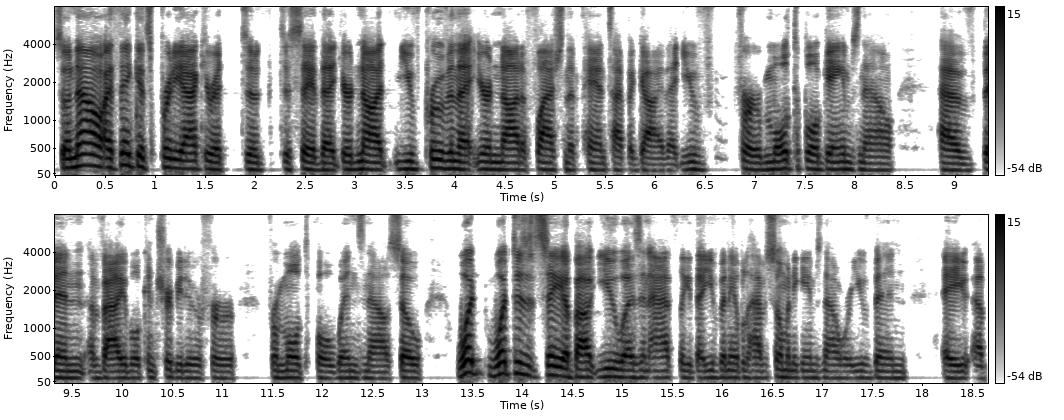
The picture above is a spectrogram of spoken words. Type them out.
So now I think it's pretty accurate to to say that you're not you've proven that you're not a flash in the pan type of guy that you've for multiple games now have been a valuable contributor for for multiple wins now. So what what does it say about you as an athlete that you've been able to have so many games now where you've been a a,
